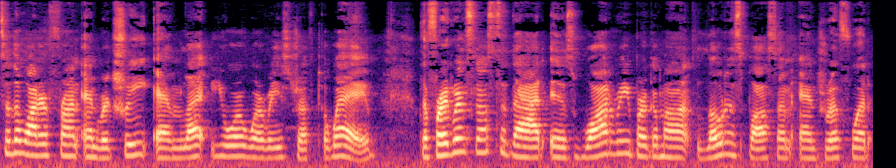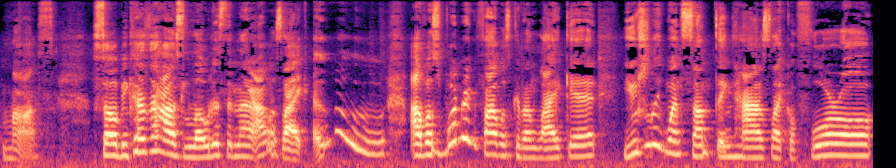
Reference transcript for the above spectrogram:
to the waterfront and retreat and let your worries drift away. The fragrance notes to that is watery bergamot, lotus blossom, and driftwood moss. So because it has lotus in there, I was like, ooh. I was wondering if I was going to like it. Usually when something has like a floral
